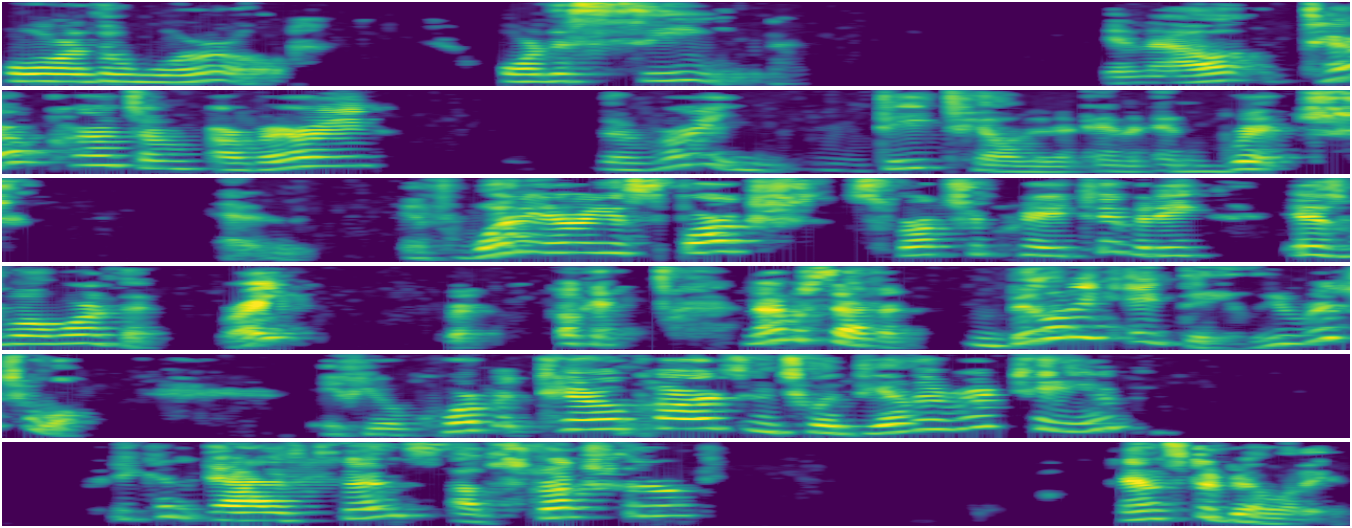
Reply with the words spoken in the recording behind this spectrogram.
or the world, or the scene. You know, tarot cards are, are very they're very detailed and, and, and rich. And if one area sparks sparks your creativity, it is well worth it, right? Right. Okay. Number seven, building a daily ritual. If you incorporate tarot cards into a daily routine, it can add a sense of structure and stability.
